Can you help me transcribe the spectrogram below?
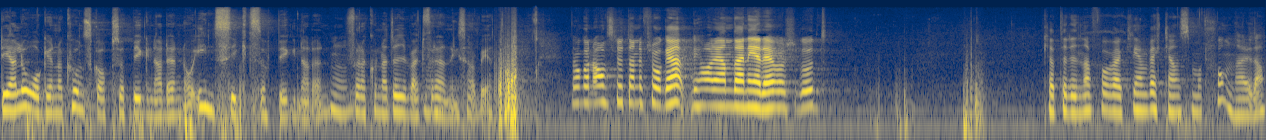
dialogen och kunskapsuppbyggnaden och insiktsuppbyggnaden mm. för att kunna driva ett mm. förändringsarbete. Någon avslutande fråga? Vi har en där nere, varsågod. Katarina får verkligen veckans motion här idag.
